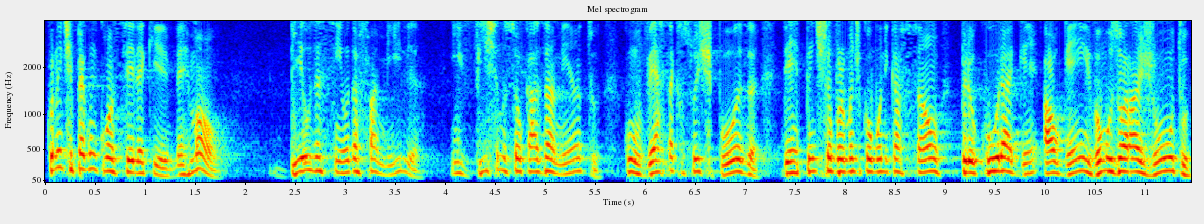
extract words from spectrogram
Quando a gente pega um conselho aqui, meu irmão, Deus é Senhor da família. Invista no seu casamento, conversa com a sua esposa. De repente tem um problema de comunicação, procura alguém, vamos orar junto,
